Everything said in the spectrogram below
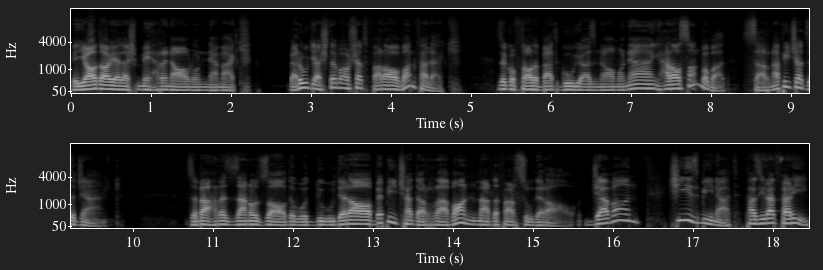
به یاد آیدش مهرنان و نمک بر او گشته باشد فراوان فلک. ز گفتار بدگوی و از نام و ننگ حراسان بود سر نپیچد ز جنگ. ز بهر زن و زاده و دوده را بپیچد روان مرد فرسوده را. جوان چیز بیند پذیرت فریب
